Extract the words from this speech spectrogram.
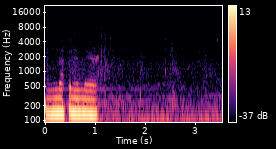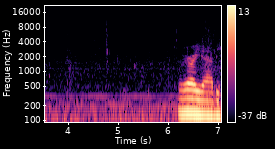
Nothing in there. Where are you, Abby?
